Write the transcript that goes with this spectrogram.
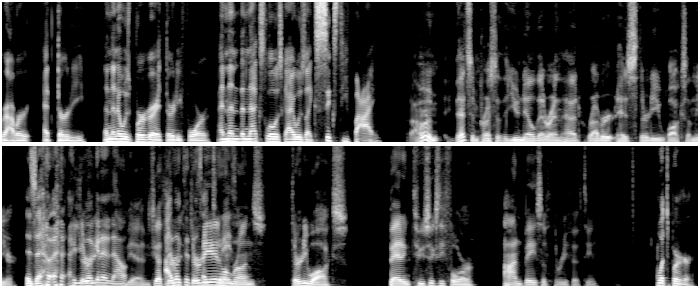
Robert at 30. And then it was Burger at 34. And then the next lowest guy was like 65. I'm, that's impressive that you nailed that right in the head. Robert has 30 walks on the year. Is that are you 30 looking at it now? Yeah, he's got I 30, looked at this, like, 38 home runs, 30 walks, batting 264, on base of 315. What's Burger?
